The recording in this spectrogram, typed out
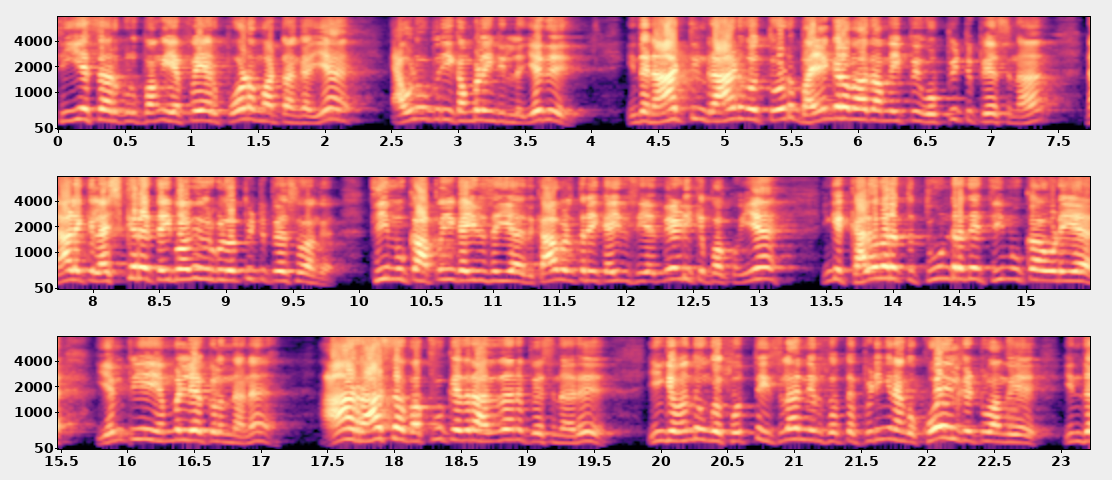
சிஎஸ்ஆர் கொடுப்பாங்க. எஃப்ஐஆர் போட மாட்டாங்க. ஏன்? அவ்வளோ பெரிய கம்ப்ளைண்ட் இல்லை. எது? இந்த நாட்டின் ராணுவத்தோடு பயங்கரவாத அமைப்பை ஒப்பிட்டு பேசினா நாளைக்கு லஷ்கரை தைபாவே இவர்கள் ஒப்பிட்டு பேசுவாங்க. திமுக அப்பையும் கைது செய்யாது காவல்துறை கைது செய்யாது வேடிக்கை பார்க்கும். ஏன்? இங்கே கலவரத்தை தூண்டுறதே திமுகவுடைய எம்பியும் எம்எல்ஏக்களும் தானே? ஆ ராசா வக்ஃபுக்கு எதிராக அதை தானே பேசினாரு. இங்கே வந்து உங்கள் சொத்து இஸ்லாமியர் சொத்தை பிடிங்கி நாங்கள் கோயில் கட்டுவாங்க. இந்த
